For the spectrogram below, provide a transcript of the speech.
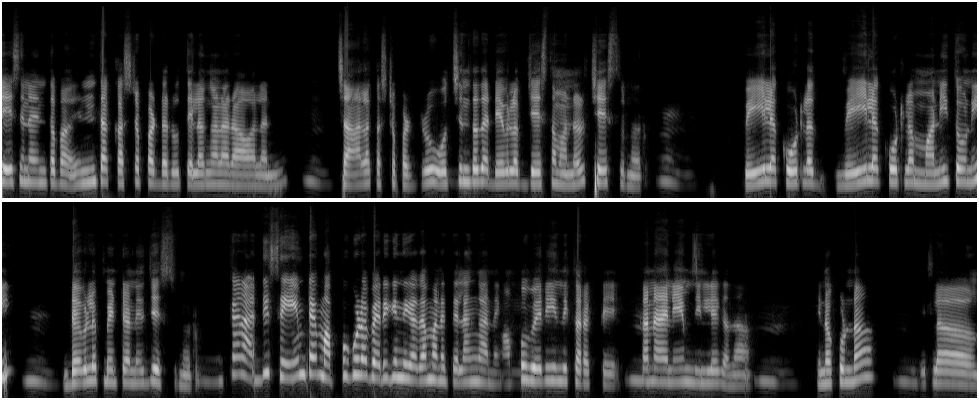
చేసిన ఎంత బా- ఎంత కష్టపడ్డారు తెలంగాణ రావాలని. చాలా కష్టపడ్డారు. వచ్చిన తర్వాత డెవలప్ చేస్తామన్నారు చేస్తున్నారు. వేల కోట్ల వేల కోట్ల మనీతోని డెవలప్మెంట్ అనేది చేస్తున్నారు. కానీ అట్ ది సేమ్ టైం అప్పు కూడా పెరిగింది కదా మన తెలంగాణ అప్పు పెరిగింది కరెక్టే. కానీ ఆయన ఏం తినలే కదా. వినకుండా ఇట్లా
